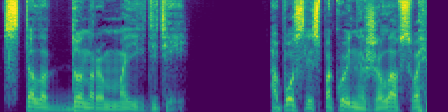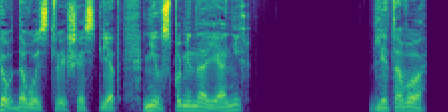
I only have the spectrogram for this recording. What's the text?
стала донором моих детей? А после спокойно жила в свое удовольствие шесть лет, не вспоминая о них? Для того,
